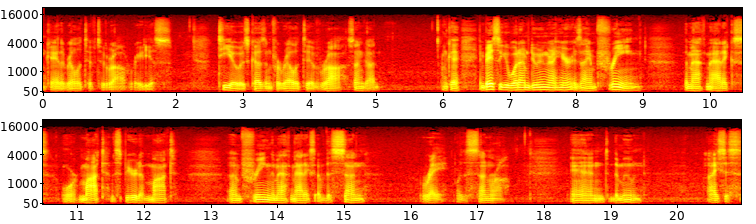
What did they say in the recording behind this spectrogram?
Okay, the relative to Ra, radius. Tio is cousin for relative, Ra, sun god. Okay, and basically what I'm doing right here is I am freeing the mathematics, or Mat, the spirit of Mat. I'm um, freeing the mathematics of the sun ray, or the sun Ra, and the moon, Isis,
